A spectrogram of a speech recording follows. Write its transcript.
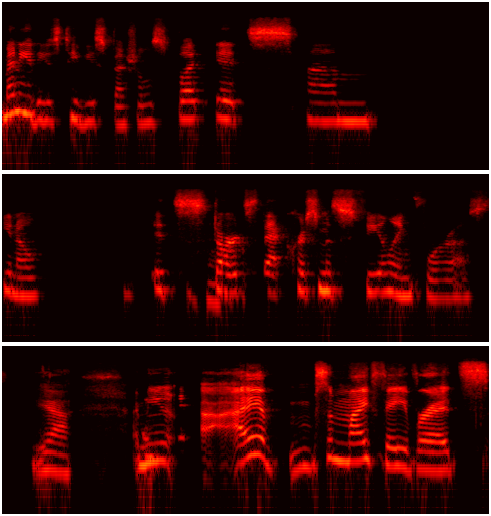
many of these TV specials, but it's, um, you know, it mm-hmm. starts that Christmas feeling for us. Yeah. I mean, I have some of my favorites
